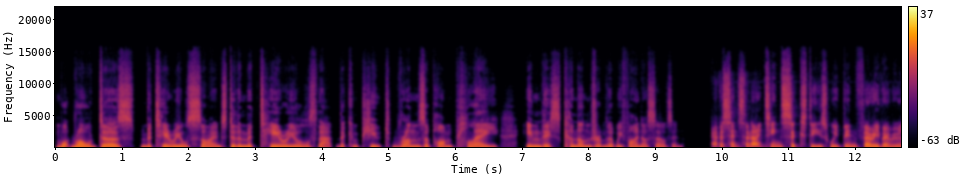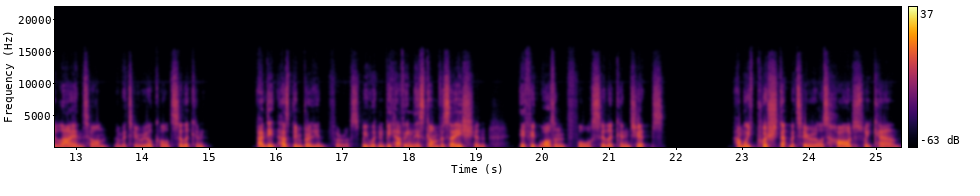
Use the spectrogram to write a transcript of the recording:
What role does materials science, do the materials that the compute runs upon play in this conundrum that we find ourselves in? Ever since the 1960s, we've been very, very reliant on a material called silicon. And it has been brilliant for us. We wouldn't be having this conversation if it wasn't for silicon chips. And we've pushed that material as hard as we can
